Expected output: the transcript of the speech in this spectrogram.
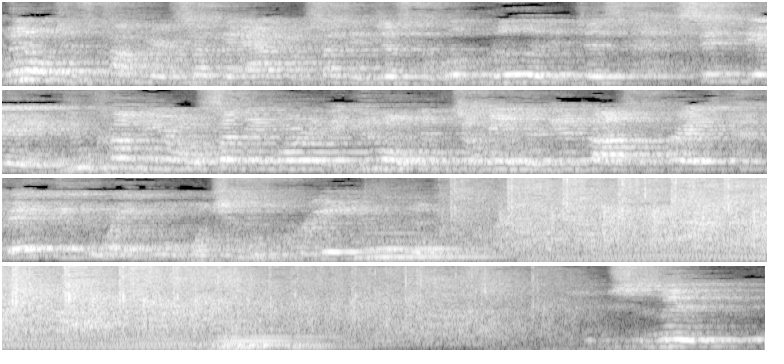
We don't just come here Sunday after Sunday just to look good and just sit there. If you come here on Sunday morning and you don't lift your hands and give God some praise, baby, you ain't doing what you was created to do. submit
